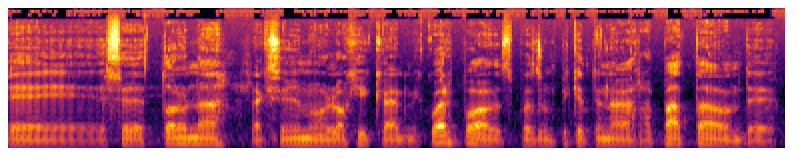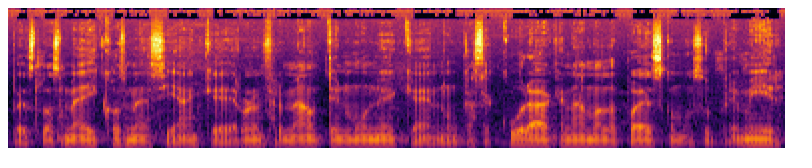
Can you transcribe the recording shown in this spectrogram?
Eh, se detona una reacción inmunológica en mi cuerpo después de un piquete de una garrapata, donde pues los médicos me decían que era una enfermedad autoinmune que nunca se cura, que nada más la puedes como suprimir,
